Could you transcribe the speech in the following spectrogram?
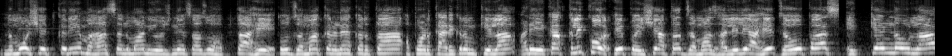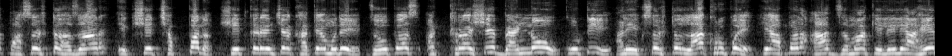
नमो शेतकरी महासन्मान योजनेचा जो हप्ता आहे तो जमा करण्याकरता आपण कार्यक्रम केला आणि एका क्लिकवर हे पैसे आता जमा झालेले आहेत. जवळपास एक्क्याण्णव लाख पासष्ट हजार एकशे छप्पन शेतकऱ्यांच्या खात्यामध्ये जवळपास अठराशे ब्याण्णव कोटी आणि एकसष्ट लाख रुपये हे आपण आज जमा केलेले आहेत.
